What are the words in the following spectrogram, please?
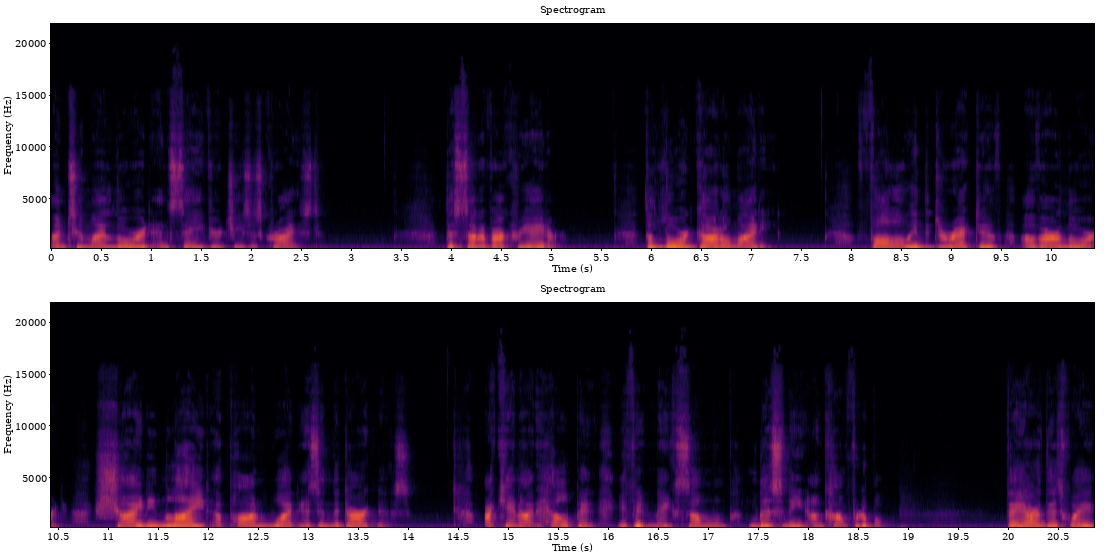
unto my Lord and Savior Jesus Christ, the Son of our Creator the Lord God Almighty, following the directive of our Lord, shining light upon what is in the darkness. I cannot help it if it makes someone listening uncomfortable. They are this way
